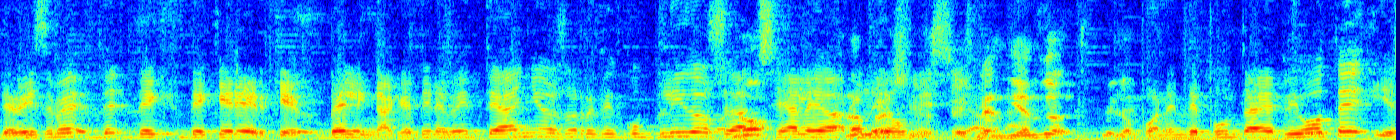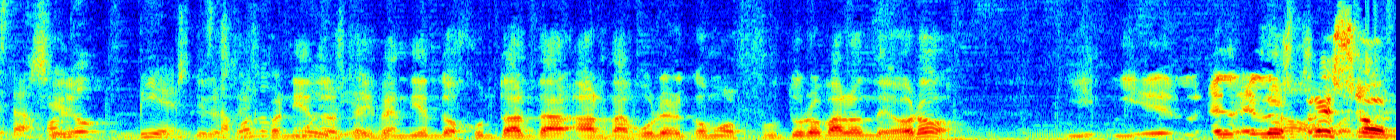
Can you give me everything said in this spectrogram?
debéis de, querer que Bellingham, que tiene 20 años recién cumplidos, sea, sea Leo, si Lo, vendiendo, lo ponen de punta de pivote y está jugando bien. lo estáis poniendo, lo estáis vendiendo junto a Arda, Guller como futuro balón de oro. Y, los, tres son,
